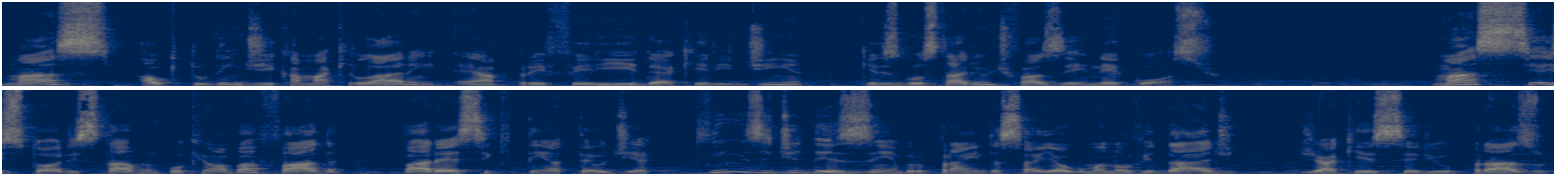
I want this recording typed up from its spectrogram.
mas, ao que tudo indica, a McLaren é a preferida, é a queridinha que eles gostariam de fazer negócio. Mas se a história estava um pouquinho abafada, parece que tem até o dia 15 de dezembro para ainda sair alguma novidade, já que esse seria o prazo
